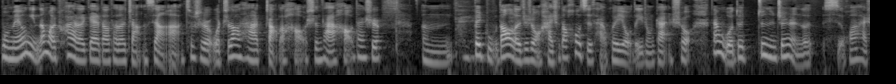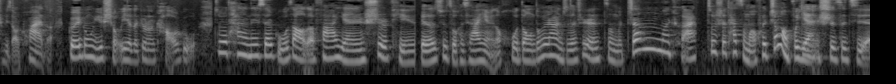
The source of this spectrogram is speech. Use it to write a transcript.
我没有你那么快的 get 到他的长相啊，就是我知道他长得好、身材好，但是嗯，被鼓到了这种，还是到后期才会有的一种感受。但是我对俊俊真人的喜欢还是比较快的，归功于首页的各种考古，就是他的那些古早的发言、视频、别的剧组和其他演员的互动，都会让你觉得这人怎么这么可爱？就是他怎么会这么不掩饰自己？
